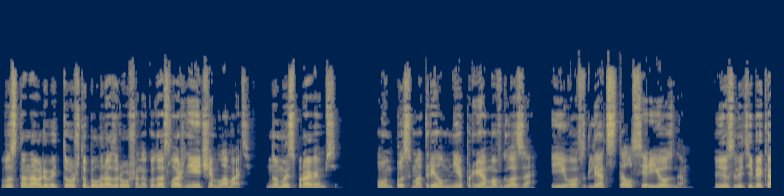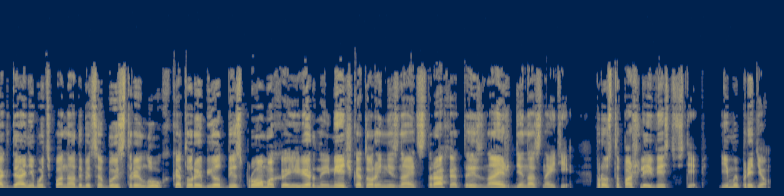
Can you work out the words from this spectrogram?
«Восстанавливать то, что было разрушено, куда сложнее, чем ломать. Но мы справимся». Он посмотрел мне прямо в глаза, и его взгляд стал серьезным. Если тебе когда-нибудь понадобится быстрый лук, который бьет без промаха, и верный меч, который не знает страха, ты знаешь, где нас найти. Просто пошли весть в степь, и мы придем.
